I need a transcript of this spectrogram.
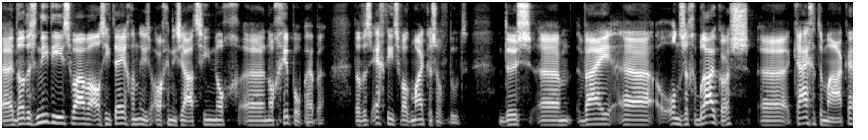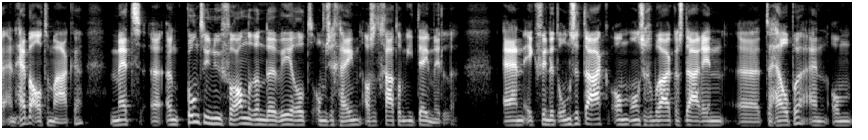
Uh, dat is niet iets waar we als IT-organisatie nog, uh, nog grip op hebben. Dat is echt iets wat Microsoft doet. Dus uh, wij, uh, onze gebruikers, krijgen te maken en hebben al te maken met een continu veranderende wereld om zich heen als het gaat om IT-middelen. En ik vind het onze taak om onze gebruikers daarin te helpen en om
